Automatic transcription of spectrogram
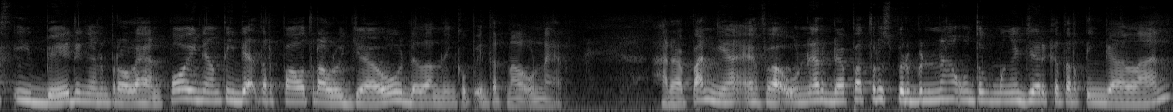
FIB dengan perolehan poin yang tidak terpaut terlalu jauh dalam lingkup internal UNER. Harapannya FH UNER dapat terus berbenah untuk mengejar ketertinggalan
